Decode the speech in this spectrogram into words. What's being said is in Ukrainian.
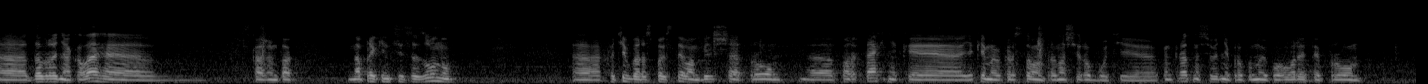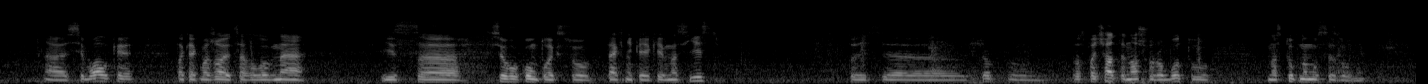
Е, Доброго дня, колеги. Скажімо так, наприкінці сезону е, хотів би розповісти вам більше про е, парк техніки, який ми використовуємо при нашій роботі. Конкретно сьогодні пропоную поговорити про сівалки, так як вважаю, це головне із всього комплексу техніки, який в нас є. Тобто, щоб розпочати нашу роботу в наступному сезоні.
